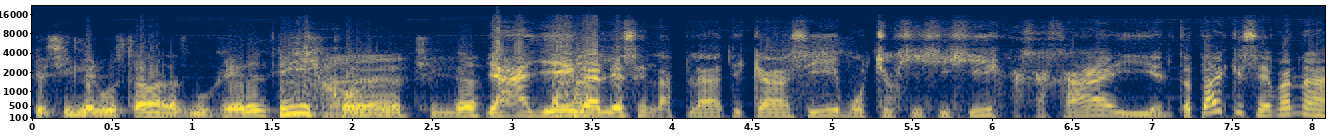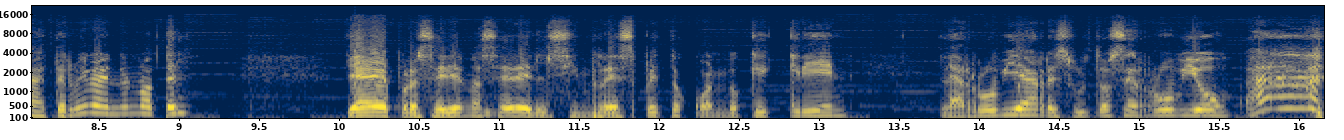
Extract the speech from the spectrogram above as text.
Que si le gustaban las mujeres, hijo de la chingada. Ya llega, le hace la plática, así, mucho jijiji, jajaja, y el total que se van a terminar en un hotel. Ya procedieron a hacer el sin respeto cuando, ¿qué creen? La rubia resultó ser rubio. ¡Ah!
